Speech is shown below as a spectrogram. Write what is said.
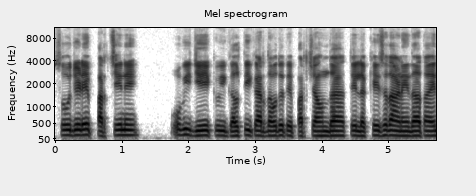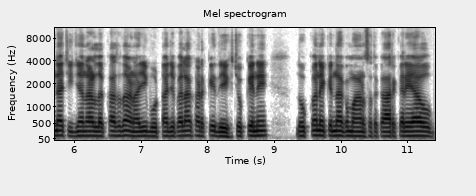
ਸੋ ਜਿਹੜੇ ਪਰਚੇ ਨੇ ਉਹ ਵੀ ਜੇ ਕੋਈ ਗਲਤੀ ਕਰਦਾ ਉਹਦੇ ਤੇ ਪਰਚਾ ਹੁੰਦਾ ਤੇ ਲੱਖੇ ਸਿਧਾਣੇ ਦਾ ਤਾਂ ਇਹਨਾਂ ਚੀਜ਼ਾਂ ਨਾਲ ਲੱਖਾ ਸਿਧਾਣਾ ਜੀ ਵੋਟਾਂ 'ਚ ਪਹਿਲਾਂ ਖੜ ਕੇ ਦੇਖ ਚੁੱਕੇ ਨੇ। ਲੋਕਾਂ ਨੇ ਕਿੰਨਾ ਕੁ ਮਾਣ ਸਤਿਕਾਰ ਕਰਿਆ ਉਹ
